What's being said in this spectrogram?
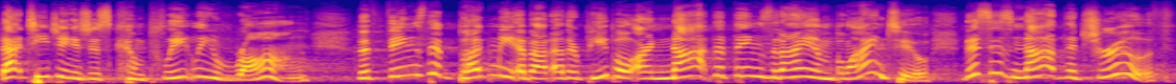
That teaching is just completely wrong. The things that bug me about other people are not the things that I am blind to. This is not the truth.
